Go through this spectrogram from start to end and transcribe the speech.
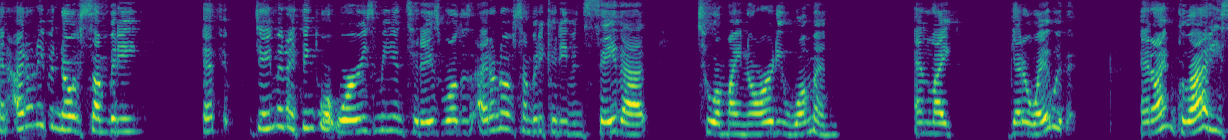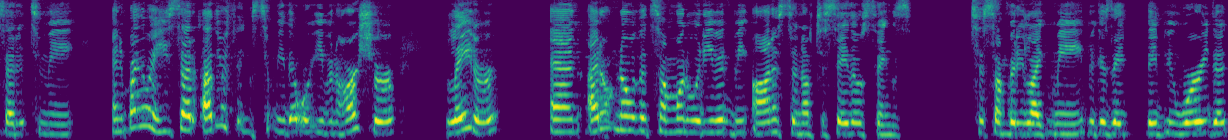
and I don't even know if somebody. Eh, eh, Daymond, I think what worries me in today's world is I don't know if somebody could even say that to a minority woman and like get away with it. And I'm glad he said it to me. And by the way, he said other things to me that were even harsher later. And I don't know that someone would even be honest enough to say those things to somebody like me because they, they'd be worried that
